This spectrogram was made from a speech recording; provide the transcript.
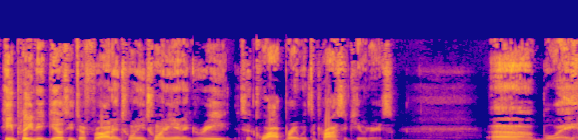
He pleaded guilty to fraud in 2020 and agreed to cooperate with the prosecutors. Oh boy.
